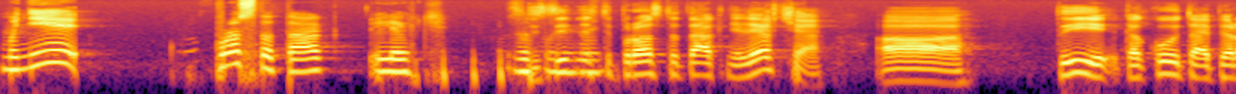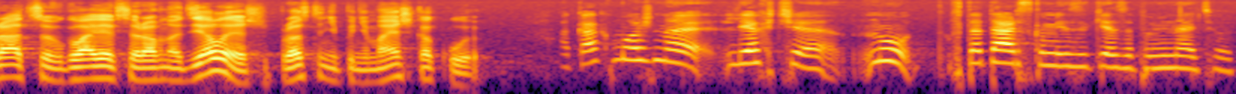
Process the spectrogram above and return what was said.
Мне просто так легче В действительности запоминать. просто так не легче. А, ты какую-то операцию в голове все равно делаешь, просто не понимаешь, какую. А как можно легче, ну, в татарском языке запоминать вот?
